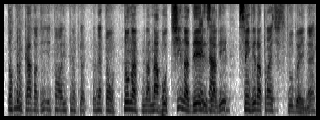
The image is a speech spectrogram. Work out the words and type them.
estão trancados ali, estão ali trancados, né? Estão na, na, na, rotina deles Exato. ali, sem vir atrás disso tudo aí, né?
